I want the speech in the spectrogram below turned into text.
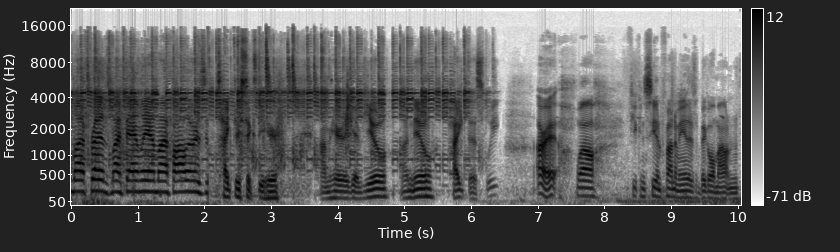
my friends, my family, and my followers. It's Hike 360 here. I'm here to give you a new hike this week. All right, well, if you can see in front of me, there's a big old mountain.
